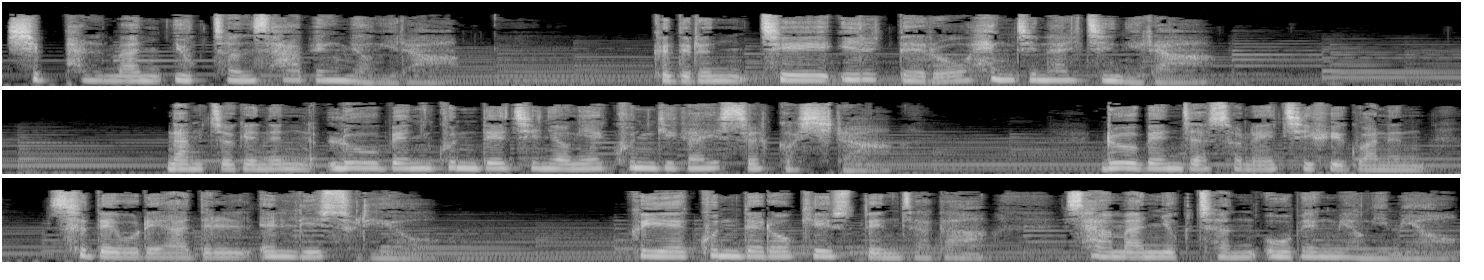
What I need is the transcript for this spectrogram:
18만 6천 4백명이라. 그들은 제1대로 행진할지니라. 남쪽에는 루벤 군대 진영의 군기가 있을 것이라. 루벤 자손의 지휘관은 스데울의 아들 엘리수리요. 그의 군대로 계수된 자가 4만 6천 5백명이며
